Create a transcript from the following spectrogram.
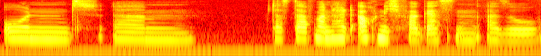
Und ähm, das darf man halt auch nicht vergessen. Also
